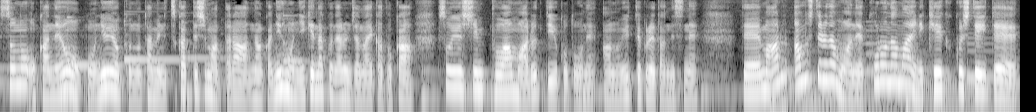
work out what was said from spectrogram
そのお金をこうニューヨークのために使ってしまったらなんか日本に行けなくなるんじゃないかとかそういう不安もあるっていうことをねあの言ってくれたんですね。で、まあ、アムステルダムはねコロナ前に計画していて、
